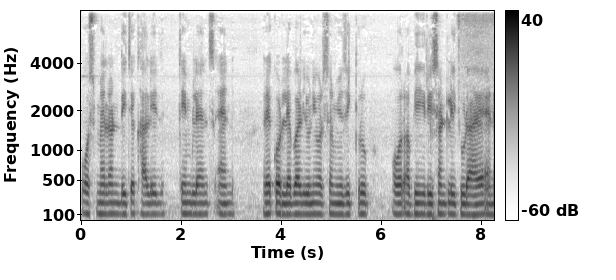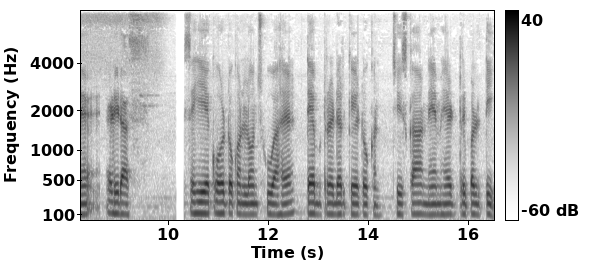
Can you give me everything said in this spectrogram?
Post Malone DJ Khaled lens and record label Universal Music Group और अभी रिसेंटली जुड़ा है एन एडिडास ऐसे ही एक और टोकन लॉन्च हुआ है टैब ट्रेडर के टोकन जिसका नेम है ट्रिपल टी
